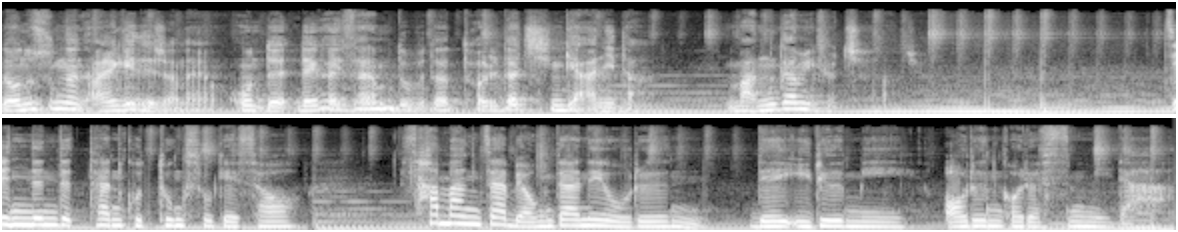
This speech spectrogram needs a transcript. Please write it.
어느 순간 알게 되잖아요. 어, 내, 내가 이 사람들보다 덜 다친 게 아니다. 만감이 교차하죠. 찢는 듯한 고통 속에서 사망자 명단에 오른 내 이름이 어른거렸습니다.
